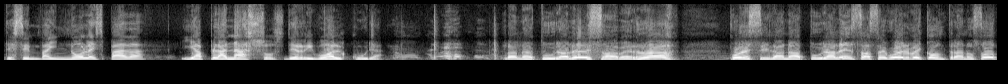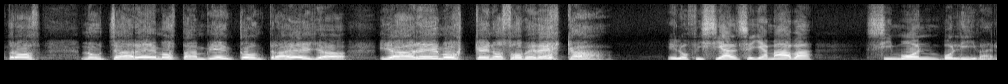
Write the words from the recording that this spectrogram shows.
Desenvainó la espada y a planazos derribó al cura. La naturaleza, ¿verdad? Pues si la naturaleza se vuelve contra nosotros, lucharemos también contra ella y haremos que nos obedezca. El oficial se llamaba Simón Bolívar.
